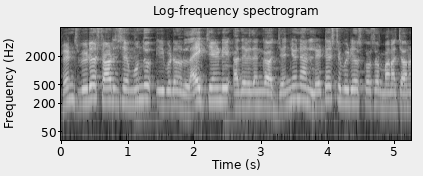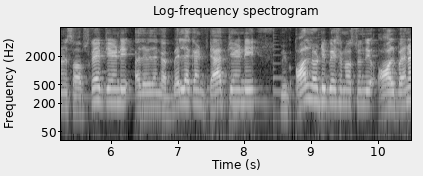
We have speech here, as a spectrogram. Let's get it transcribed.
ఫ్రెండ్స్ వీడియో స్టార్ట్ చేసే ముందు ఈ వీడియోను లైక్ చేయండి. అదేవిధంగా జెన్యున్ అండ్ లేటెస్ట్ వీడియోస్ కోసం మన ఛానల్ని సబ్స్క్రైబ్ చేయండి. అదేవిధంగా బెల్ ఐకాన్ ట్యాప్ చేయండి. మీకు ఆల్ నోటిఫికేషన్ వస్తుంది. ఆల్ పైన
